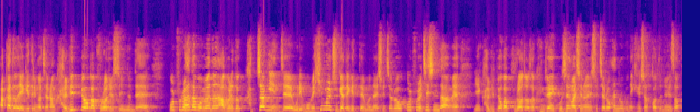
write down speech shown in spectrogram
아까도 얘기 드린 것처럼 갈비뼈가 부러질 수 있는데 골프를 하다 보면은 아무래도 갑자기 이제 우리 몸에 힘을 주게 되기 때문에 실제로 골프를 치신 다음에 이 갈비뼈가 부러져서 굉장히 고생하시는 실제로 한 분이 계셨거든요. 그래서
